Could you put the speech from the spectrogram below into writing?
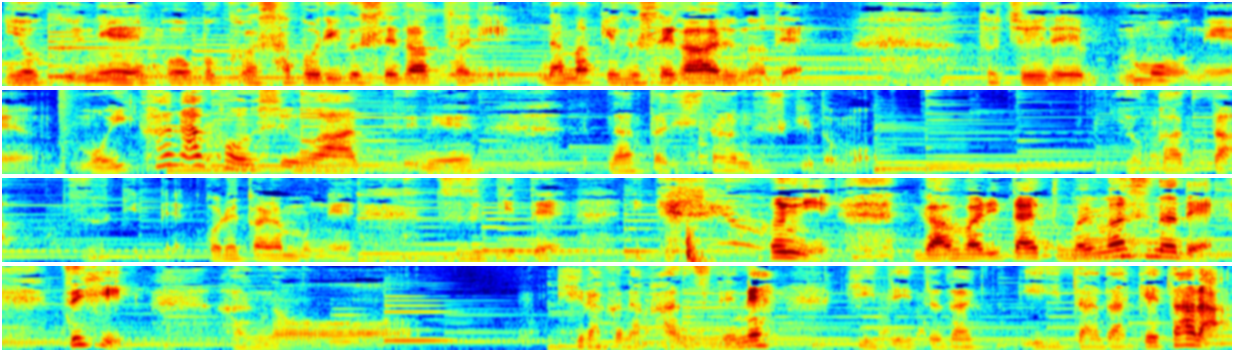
え、よくね、こう僕はサボり癖だったり、怠け癖があるので、途中でもうね、もういいかな今週はってね、なったりしたんですけども、よかった。続けて、これからもね、続けていけるように頑張りたいと思いますので、ぜひ、あのー、気楽な感じでね、聞いていただ、いただけたら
